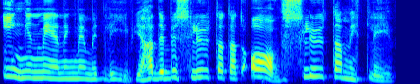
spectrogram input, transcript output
ingen mening med mitt liv. Jag hade beslutat att avsluta mitt liv.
